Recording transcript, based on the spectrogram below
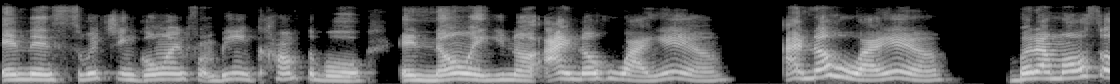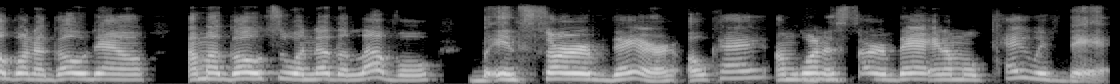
and then switching going from being comfortable and knowing you know i know who i am i know who i am but I'm also going to go down. I'm going to go to another level and serve there. Okay. I'm going to serve there and I'm okay with that.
